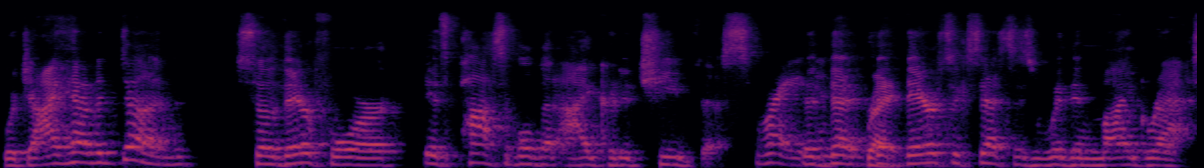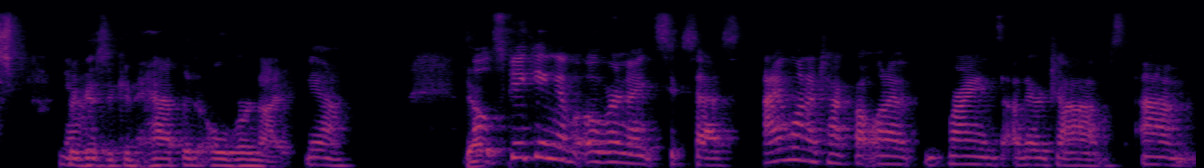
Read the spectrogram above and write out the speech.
which I haven't done. So therefore, it's possible that I could achieve this. Right. That, that, Right. that their success is within my grasp Yeah. because it can happen overnight. Yeah. Yep. Well, speaking of overnight success, I want to talk about one of Brian's other jobs. Um,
